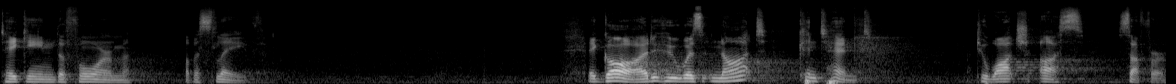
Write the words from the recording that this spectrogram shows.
taking the form of a slave. A God who was not content to watch us suffer,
